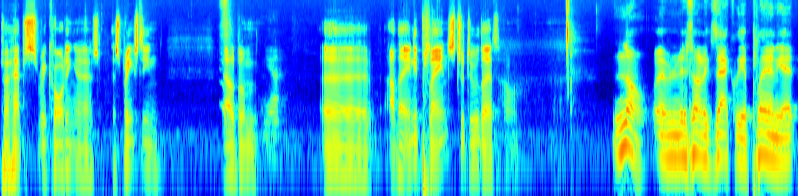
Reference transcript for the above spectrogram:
perhaps recording a, a Springsteen album. Yeah. Uh, are there any plans to do that? Or? No, I mean, there's not exactly a plan yet.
